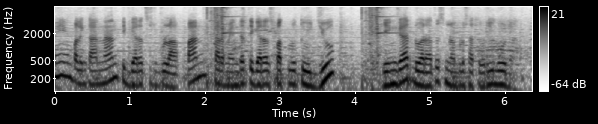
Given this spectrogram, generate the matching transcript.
nih yang paling kanan 378, Charmander 347, Gengar 291.000 nih.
